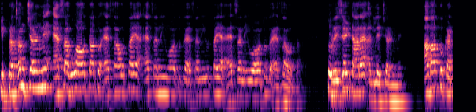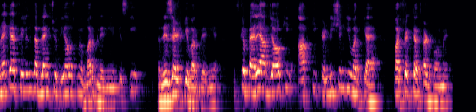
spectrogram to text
कि प्रथम चरण में ऐसा हुआ होता तो ऐसा होता, या ऐसा नहीं हुआ होता तो ऐसा नहीं होता, या ऐसा नहीं हुआ होता तो ऐसा होता। तो रिज़ल्ट आ रहा है अगले चरण में। अब आपको करना क्या? फिल इन द ब्लैंक्स जो दिया, उसमें वर्ब लेनी है। किसकी? रिज़ल्ट की वर्ब लेनी है। उसके पहले आप जाओ कि आपकी कंडीशन की वर्ब क्या है? परफेक्ट है थर्ड फॉर्म में।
